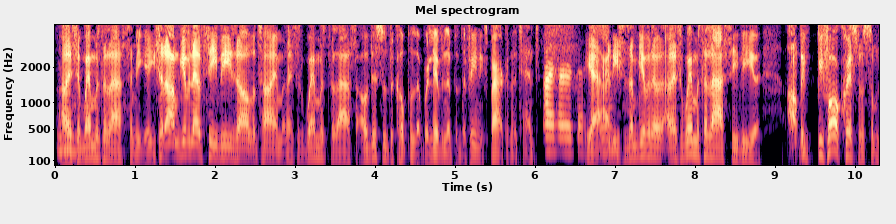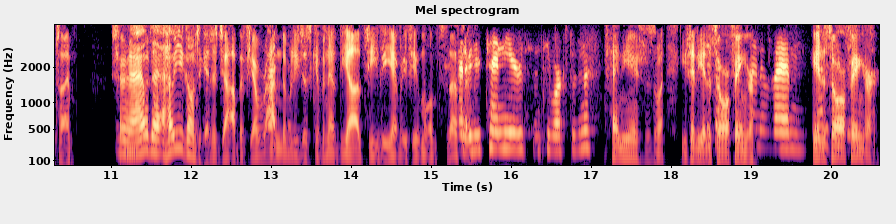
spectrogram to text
And I Mhm. said, "When was the last time you get?" He said, oh, "I'm giving out CVs all the time." And I said, "When was the last?" Oh, this was the couple that were living up in the Phoenix Park in the tent. I heard that. Yeah, and he says, "I'm giving out." And I said, "When was the last CV?" you-" Oh, be- before Christmas sometime. Sure. Mhm. How, how are you going to get a job if you're randomly just giving out the odd CV every few months? That's and it was 10 years since he worked, wasn't it? ten years or something. He said he had a sore finger. Kind of, um, He had a sore finger.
